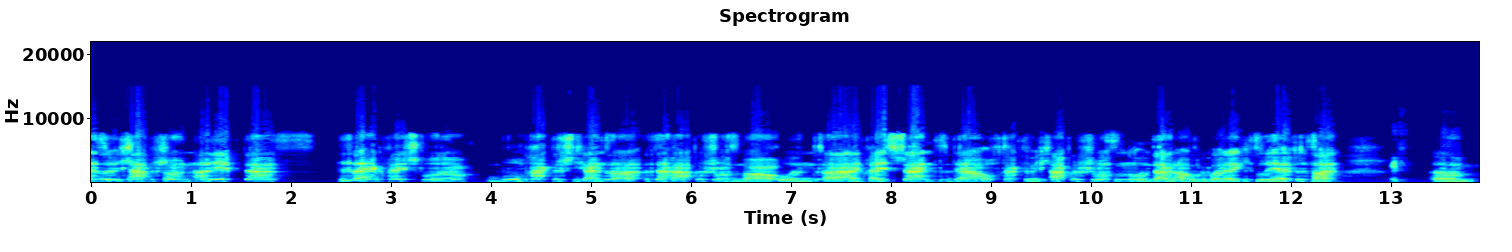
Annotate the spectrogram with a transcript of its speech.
also ich habe schon erlebt, dass hinterher gefälscht wurde, wo praktisch die ganze Sache abgeschlossen war und äh, ein Preis stand, der Auftrag für mich abgeschlossen und dann, aber wir wollen eigentlich nur die Hälfte zahlen. Echt? Ähm,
